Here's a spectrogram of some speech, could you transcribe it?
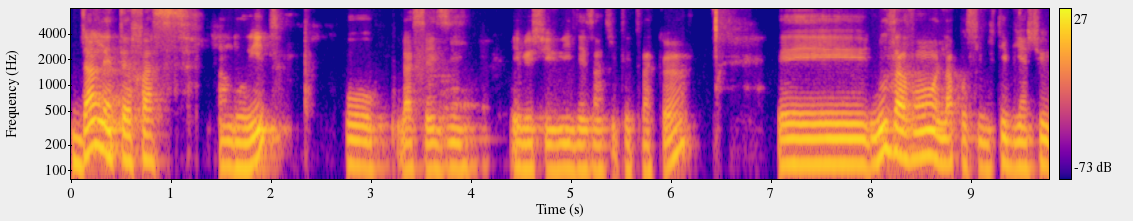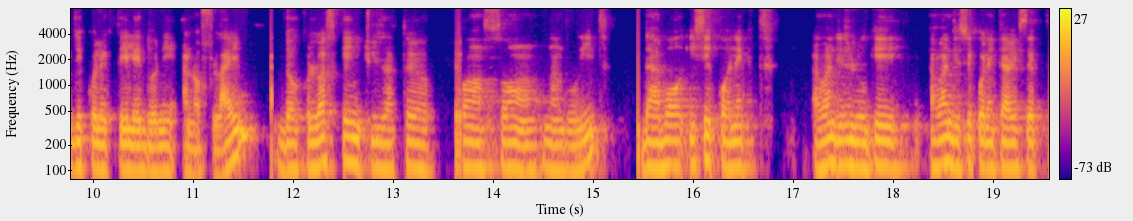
dans l'interface Android, pour la saisie et le suivi des entités trackers. Et nous avons la possibilité, bien sûr, de collecter les données en offline. Donc, lorsqu'un utilisateur prend son Android, d'abord, il se connecte, avant de, se connecter avec cette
